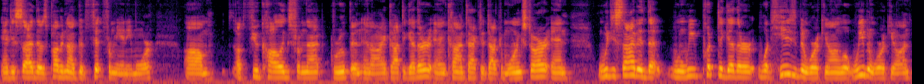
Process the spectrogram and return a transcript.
and decided that it was probably not a good fit for me anymore. Um, a few colleagues from that group and, and I got together and contacted Dr. Morningstar. And we decided that when we put together what he's been working on, what we've been working on,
